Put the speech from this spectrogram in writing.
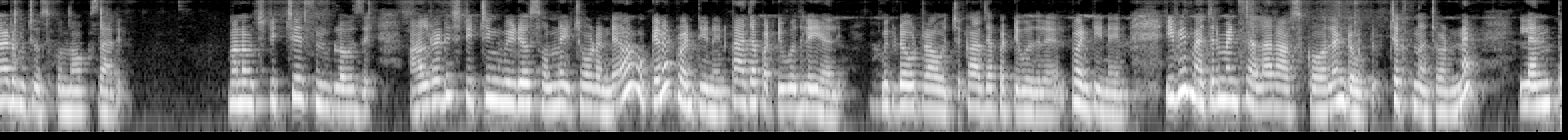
నడుము చూసుకుందాం ఒకసారి. మనం స్టిచ్ చేసిన బ్లౌజే ఆల్రెడీ స్టిచ్చింగ్ వీడియోస్ ఉన్నాయి చూడండి. ఓకేనా ట్వంటీ నైన్ కాజా పట్టి వదిలేయాలి. మీకు డౌట్ రావచ్చు. కాజా పట్టి వదిలేయాలి ట్వంటీ నైన్ ఇవి మెజర్మెంట్స్ ఎలా రాసుకోవాలని డౌట్ చెప్తున్నా చూడండి. లెంత్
